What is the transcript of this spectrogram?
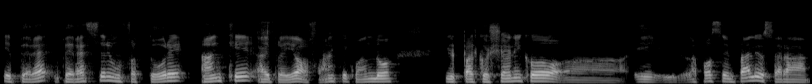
e per, per, essere un fattore anche ai playoff, anche quando il palcoscenico uh, e la posta in palio sarà,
